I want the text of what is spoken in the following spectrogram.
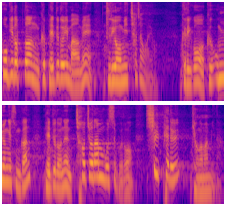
호기롭던 그 베드로의 마음에 두려움이 찾아와요. 그리고 그 운명의 순간 베드로는 처절한 모습으로 실패를 경험합니다.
